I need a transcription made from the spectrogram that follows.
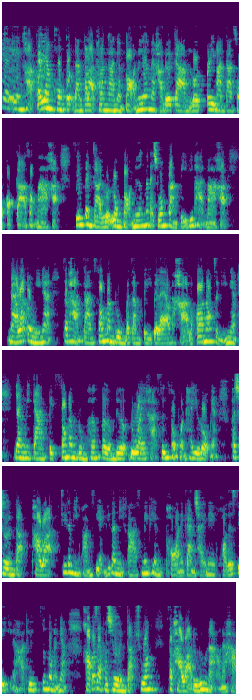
เียเองค่ะก็ยังคงกดดันตลาดพลังงานอย่างต่อเนื่องนะคะ โดยการลดปริมาณการส่งออกก๊าซออกมาค่ะ ซึ่งเป็นการลดลงต่อเนื่องตั้งแต่ช่วงกลางปีที่ผ่านมาค่ะ แม้ว่าตรงนี้เนี่ยจะผ่านการซ่อมบำรุงประจำปีไปแล้วนะคะ แล้วก็นอกจากนี้เนี่ยยังมีการปิดซ่อมบำรุงเพิ่มเติมด้วยค่ะ ซึ่งส่งผลให้ยุโรปเนี่ยเผชิญกับภาวะที่จะมีความเสี่ยงที่จะมีก๊าซไม่เพียงพอในการใช้ในควอเตอร์สี่นะคะซึ่งตรงนั้นเนี่ยเขาก็จะเผชิญกับช่วงสภาวะฤดูหนาวนะคะ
